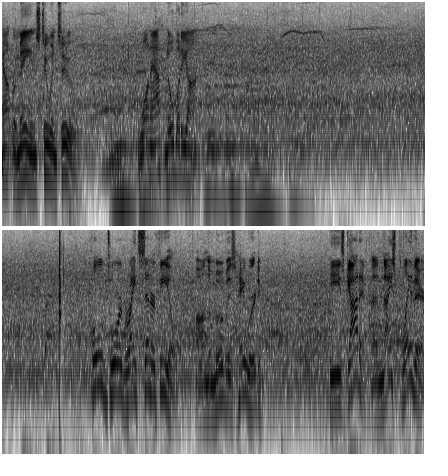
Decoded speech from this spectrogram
Count remains two and two. One out, nobody on. Pulled toward right center field. On the move is Heyward. He's got it. A nice play there.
